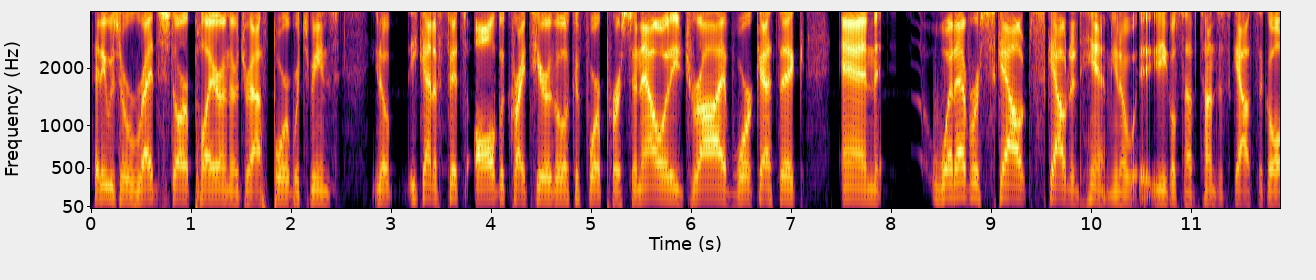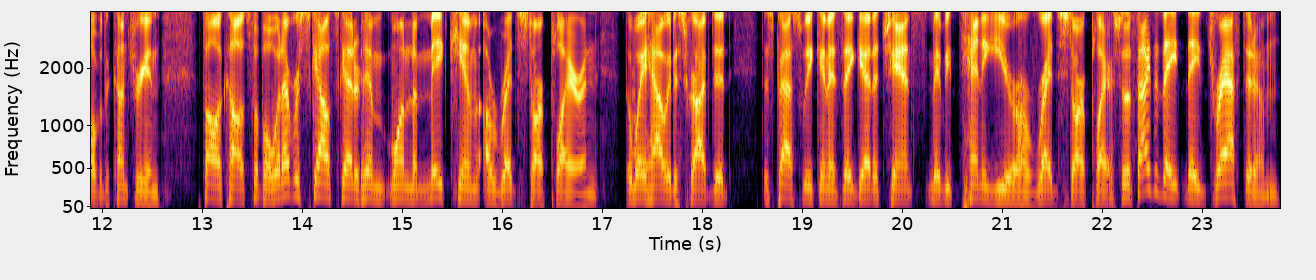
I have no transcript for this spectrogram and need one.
that he was a red star player on their draft board, which means, you know, he kind of fits all the criteria they're looking for personality, drive, work ethic, and whatever scout scouted him. You know, Eagles have tons of scouts that go all over the country and follow college football. Whatever scout scouted him wanted to make him a red star player. And the way Howie described it this past weekend is they get a chance, maybe 10 a year, a red star player. So the fact that they, they drafted him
